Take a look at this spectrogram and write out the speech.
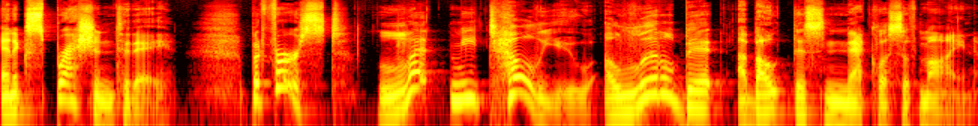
and expression today. But first, let me tell you a little bit about this necklace of mine.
